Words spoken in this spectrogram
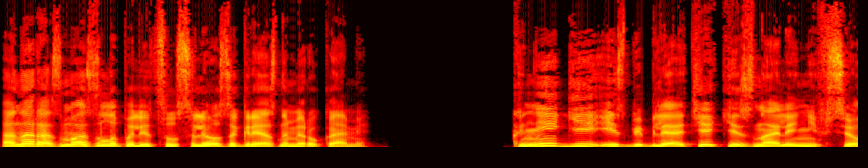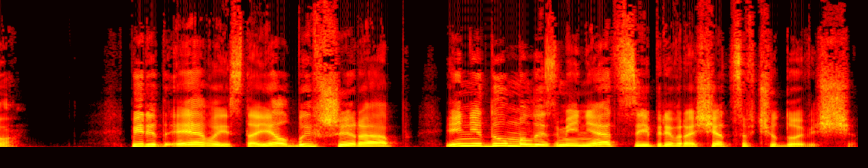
она размазала по лицу слезы грязными руками. Книги из библиотеки знали не все. Перед Эвой стоял бывший раб и не думал изменяться и превращаться в чудовище.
